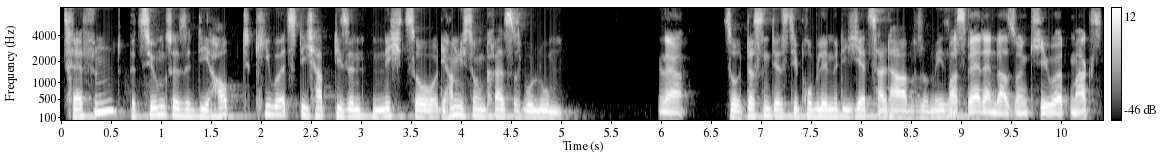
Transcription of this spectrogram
treffend, beziehungsweise die Hauptkeywords, die ich habe, die sind nicht so, die haben nicht so ein krasses Volumen. Ja. So, das sind jetzt die Probleme, die ich jetzt halt habe, so mäßig. Was wäre denn da so ein Keyword, Max?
